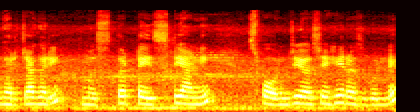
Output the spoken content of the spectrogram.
घरच्या घरी मस्त टेस्टी आणि स्पॉन्जी असे हे रसगुल्ले.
